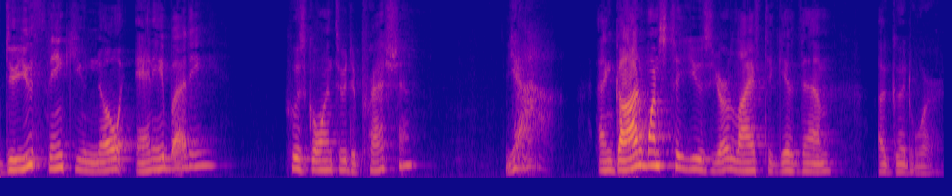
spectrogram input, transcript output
Do you think you know anybody who's going through depression? Yeah. And God wants to use your life to give them a good word.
